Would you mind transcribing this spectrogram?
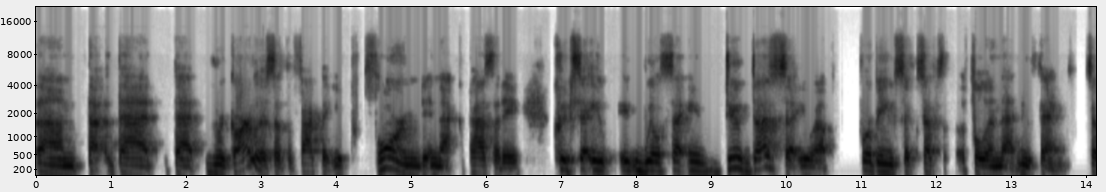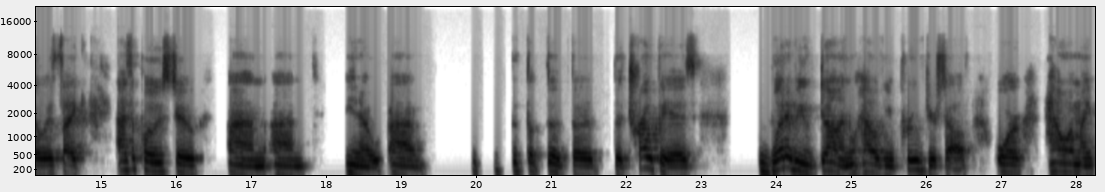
um, that that that regardless of the fact that you performed in that capacity, could set you will set you do does set you up for being successful in that new thing. So it's like as opposed to um, um, you know um, the, the the the trope is what have you done? How have you proved yourself? Or how am I?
